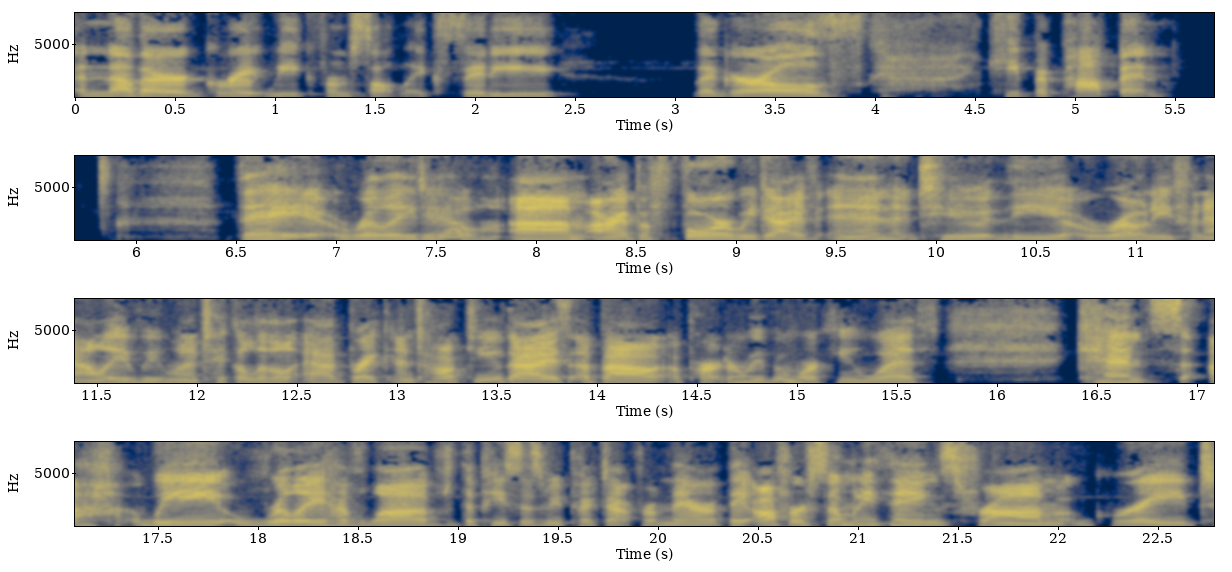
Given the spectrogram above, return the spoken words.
another great week from Salt Lake City. The girls keep it popping. They really do. Um, all right, before we dive into the RHONY finale, we want to take a little ad break and talk to you guys about a partner we've been working with. Quince, uh, we really have loved the pieces we picked out from there. They offer so many things from great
